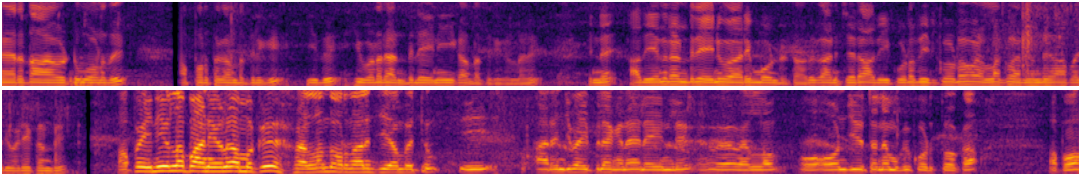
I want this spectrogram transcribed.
നേരെ താഴോട്ട് പോണത്. അപ്പുറത്തെ കണ്ടത്തിലേക്ക് ഇത് ഇവിടെ രണ്ട് ലൈൻ ഈ കണ്ടത്തിലേക്കുള്ളത്. പിന്നെ അതിൽ നിന്ന് രണ്ട് ലൈൻ വേറെയും പോകുന്നുണ്ട് അത് കാണിച്ചു തരാം. അതിൽ കൂടെ ഇതിൽ കൂടെ വെള്ളമൊക്കെ വരുന്നുണ്ട് ആ പരിപാടിയൊക്കെ ഉണ്ട്. അപ്പോൾ ഇനിയുള്ള പണികൾ നമുക്ക് വെള്ളം തുറന്നാലും ചെയ്യാൻ പറ്റും. ഈ അരഞ്ച് പൈപ്പിൽ എങ്ങനെ ലൈനിൽ വെള്ളം ഓൺ ചെയ്തിട്ട് തന്നെ നമുക്ക് കൊടുത്തു നോക്കാം. അപ്പോൾ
